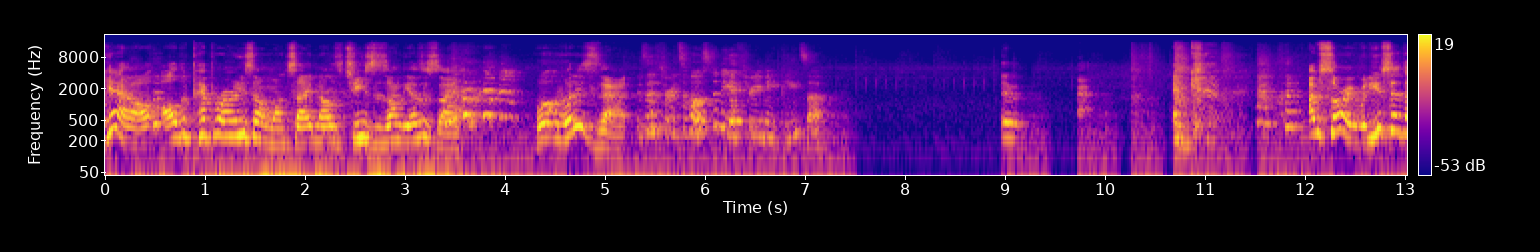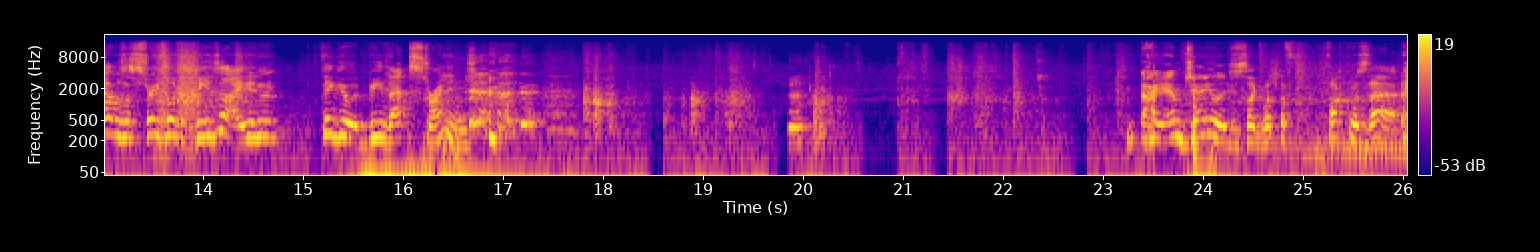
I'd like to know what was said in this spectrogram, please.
yeah, all, all the pepperonis on one side and all the cheese is on the other side. What, what is that? Is it, it's supposed to be a three meat pizza. Uh, uh, I'm sorry, when you said that was a strange looking pizza, I didn't think it would be that strange. I am genuinely just like, what the fuck was that?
